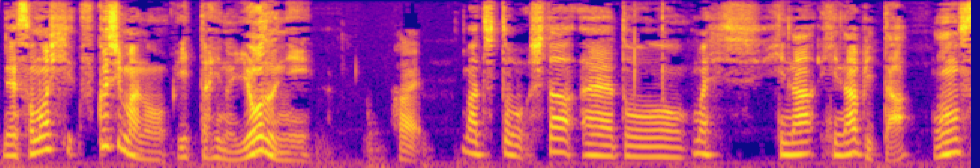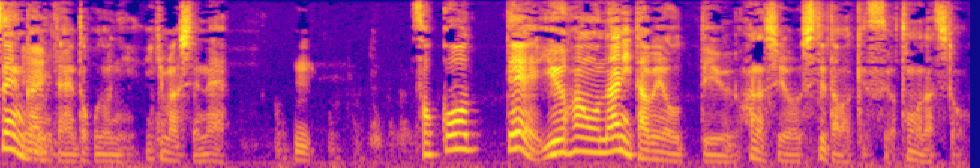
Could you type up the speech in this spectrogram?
で、その日、福島の行った日の夜に、はい。まあちょっとした、えっ、と、まあ、ひひな、ひなびた？温泉街みたいなところに行きましてね。うん。そこで夕飯を何食べようっていう話をしてたわけですよ、友達と。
